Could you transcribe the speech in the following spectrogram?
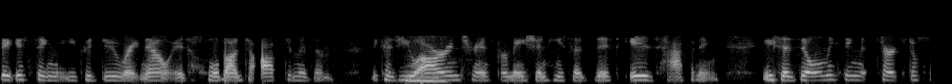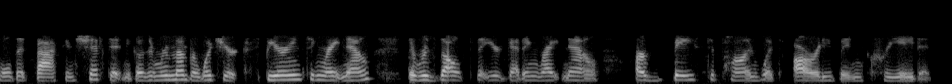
biggest thing that you could do right now is hold on to optimism because you Mm. are in transformation. He says this is happening. He says the only thing that starts to hold it back and shift it, and he goes, and remember what you're experiencing right now, the results that you're getting right now are based upon what's already been created.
